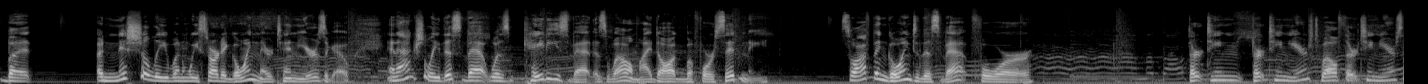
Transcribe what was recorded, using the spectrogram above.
but initially when we started going there 10 years ago, and actually this vet was Katie's vet as well, my dog before Sydney. So I've been going to this vet for 13, 13 years, 12, 13 years,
